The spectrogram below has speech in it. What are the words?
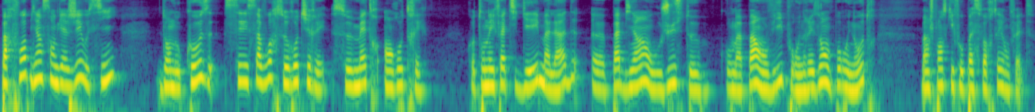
Parfois, bien s'engager aussi dans nos causes, c'est savoir se retirer, se mettre en retrait. Quand on est fatigué, malade, euh, pas bien ou juste euh, qu'on n'a pas envie pour une raison ou pour une autre, ben, je pense qu'il ne faut pas se forcer en fait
